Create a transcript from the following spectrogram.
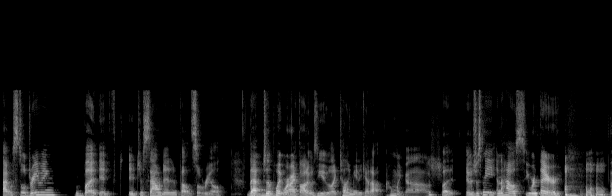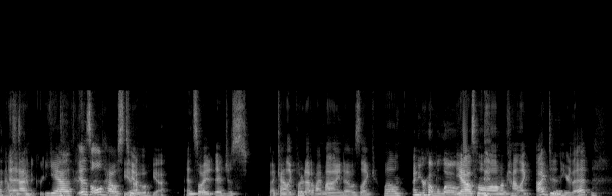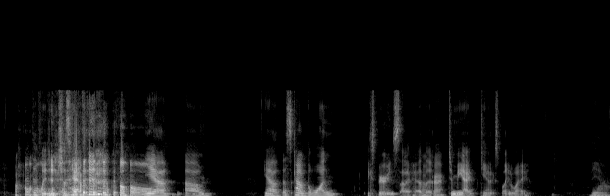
I was still dreaming, but it it just sounded and felt so real. That to the Oh. point where I thought it was you, like telling me to get up. Oh my gosh. But it was just me in the house. You weren't there. that house is and I kind of creepy. yeah, it was an old house too. Yeah. Yeah. And so I, I just I kind of like put it out of my mind. I was like, well, And you're home alone. yeah, I was home. alone. I'm kind of like, I didn't hear that. Oh. definitely didn't just happen. oh. Yeah. Um yeah, that's kind of the one experience that I've had that to me I can't explain away. Yeah.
